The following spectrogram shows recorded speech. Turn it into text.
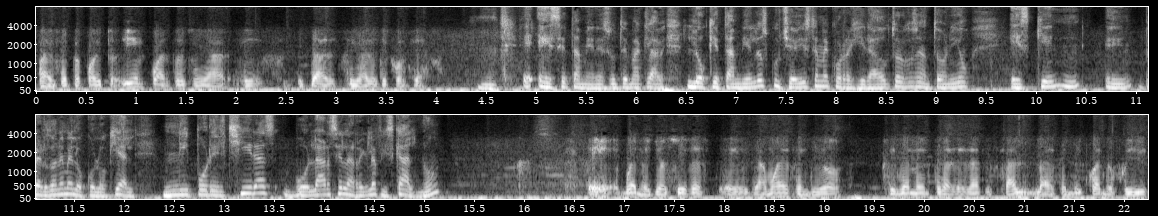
para ese propósito. Y el cuarto es, es dar señales de confianza. E, ese también es un tema clave. Lo que también lo escuché y usted me corregirá, doctor José Antonio, es que, eh, perdóneme lo coloquial, ni por el Chiras volarse la regla fiscal, ¿no? Eh, bueno, yo sí, eh, digamos, defendido firmemente la regla fiscal, la defendí cuando fui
